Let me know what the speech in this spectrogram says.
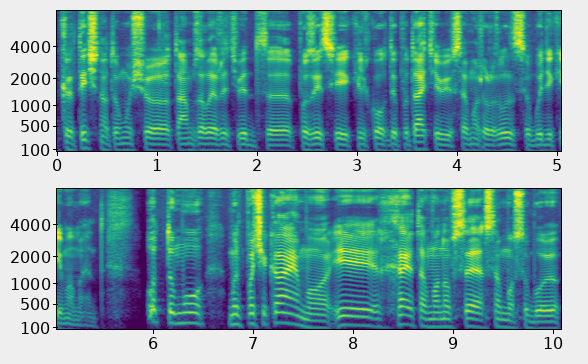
критична, тому що там залежить від е, позиції кількох депутатів, і все може розвалитися в будь-який момент. От тому ми почекаємо, і хай там воно все само собою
